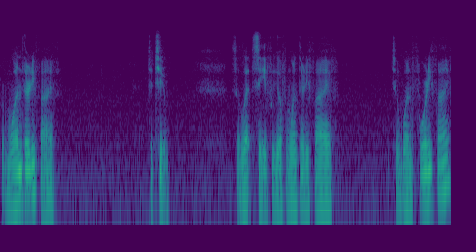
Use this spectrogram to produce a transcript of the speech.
from 135 to 2. So let's see if we go from 135 to 145.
